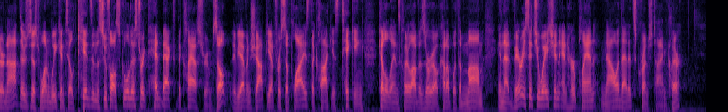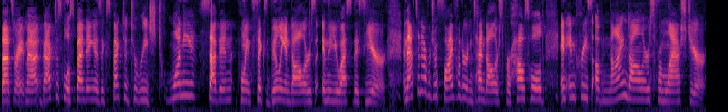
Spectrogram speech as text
it or not, there's just one week until kids in the Sioux Falls School District head back to the classroom. So if you haven't shopped yet for supplies, the clock is ticking. KELOLAND's Claire Lavazurio caught up with a mom in that very situation and her plan now that it's crunch time. Claire? That's right, Matt. Back to school spending is expected to reach $27.6 billion in the U.S. this year. And that's an average of $510 per household, an increase of $9 from last year.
